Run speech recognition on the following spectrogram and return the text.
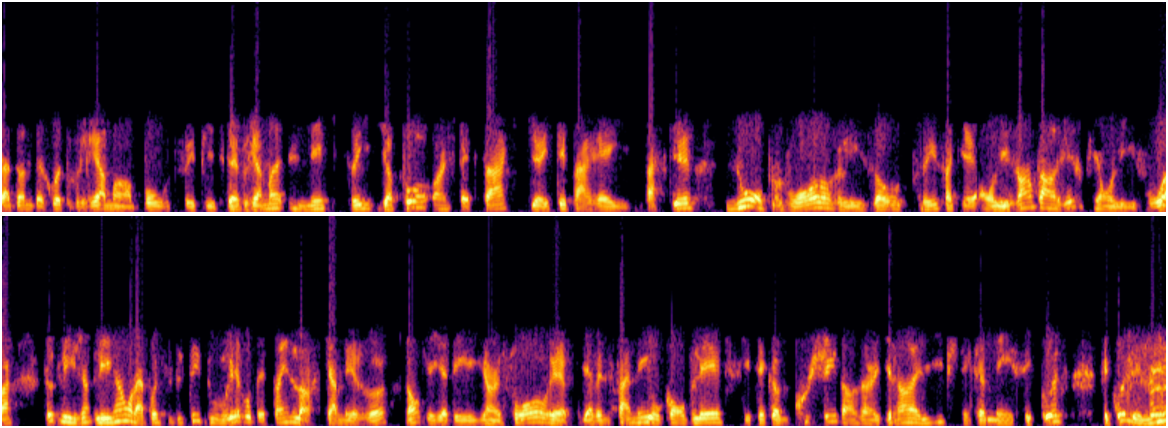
Ça donne de quoi de vraiment beau, tu sais, puis de vraiment unique. Tu sais, il n'y a pas un spectacle qui a été pareil parce que nous, on peut voir les autres, tu sais, fait que on les entend rire puis on les voit. Toutes les gens, les gens ont la possibilité d'ouvrir ou d'éteindre leur caméra. Donc, il y a des, il y a un soir, euh, il y avait une famille au complet qui était comme couchée dans un grand lit, puis j'étais comme, mais c'est quoi, c'est quoi le lit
